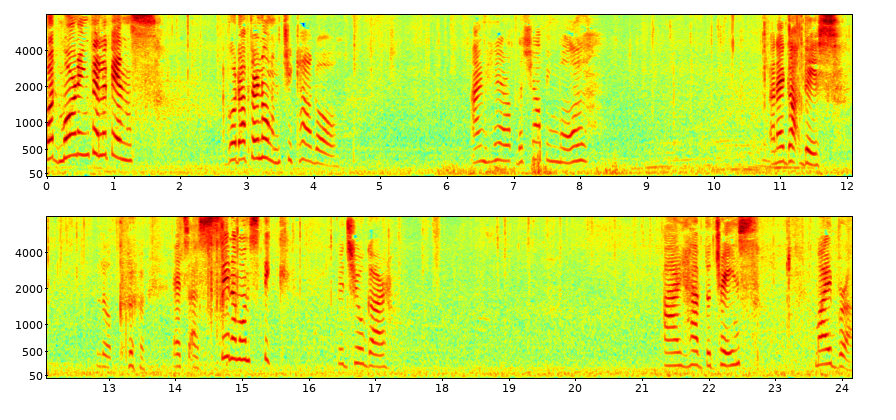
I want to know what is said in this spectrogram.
Good morning, Philippines. Good afternoon, Chicago. I'm here at the shopping mall. And I got this. Look, it's a cinnamon stick with sugar. I have to change my bra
